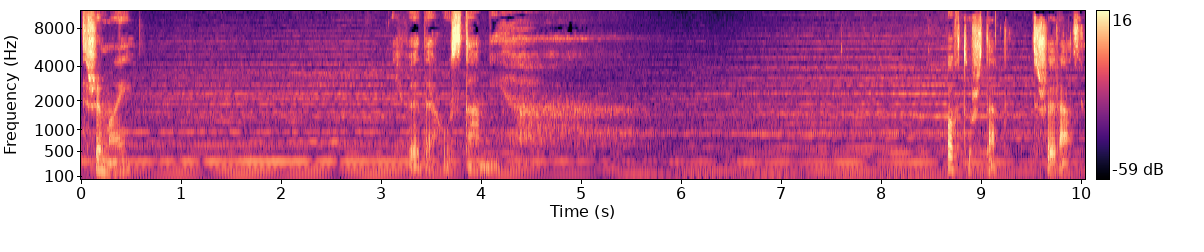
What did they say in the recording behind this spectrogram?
Trzymaj. I wydech ustami. Powtórz tak trzy razy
